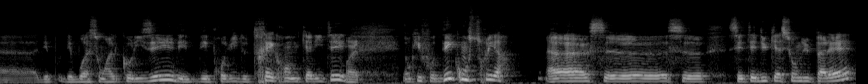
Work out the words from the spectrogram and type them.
euh, des, des boissons alcoolisées, des, des produits de très grande qualité. Donc il faut déconstruire euh, ce- ce- cette éducation du palais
